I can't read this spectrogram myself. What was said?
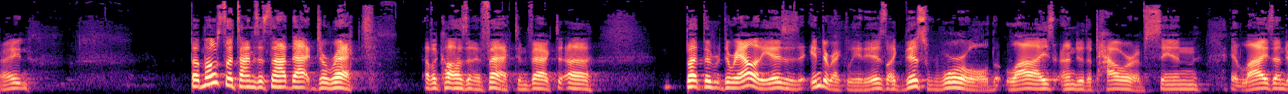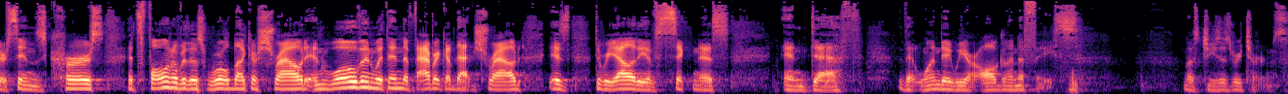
Right? But most of the times it's not that direct of a cause and effect. In fact, uh, but the, the reality is, is indirectly it is like this world lies under the power of sin. It lies under sin's curse. It's fallen over this world like a shroud, and woven within the fabric of that shroud is the reality of sickness and death that one day we are all going to face unless Jesus returns.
